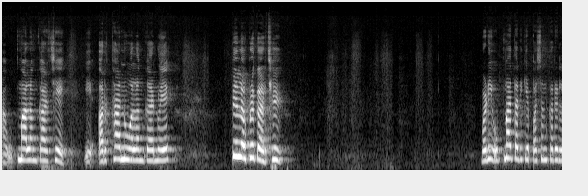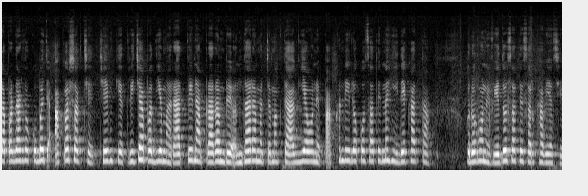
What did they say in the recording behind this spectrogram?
આ ઉપમા અલંકાર છે, એ અર્થાનું અલંકારનો એક પહેલો પ્રકાર છે. વળી ઉપમા તરીકે પસંદ કરેલા પદાર્થો ખૂબ જ આકર્ષક છે, જેમ કે ત્રીજા પદ્યમાં રાત્રિના પ્રારંભે અંધારામાં ચમકતા આગિયાઓને પાખંડી લોકો સાથે નહીં દેખાતા ગ્રહોને વેદો સાથે સરખાવ્યા છે.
